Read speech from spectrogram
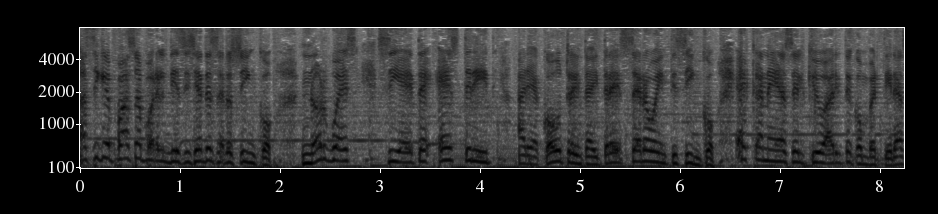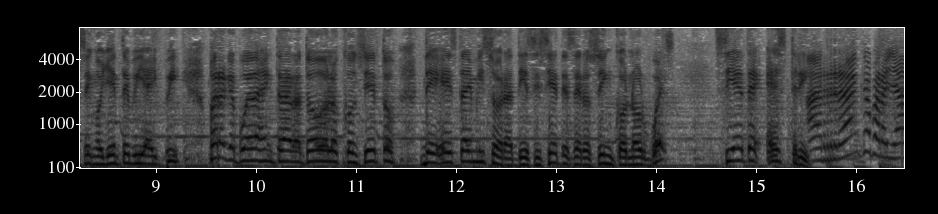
Así que pasa por el 1705 Northwest 7 Street, área code 33025. Escaneas el QR y te convertirás en oyente VIP para que puedas entrar a todos los conciertos de esta emisora 1705 Northwest 7 Street. Arranca para allá.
